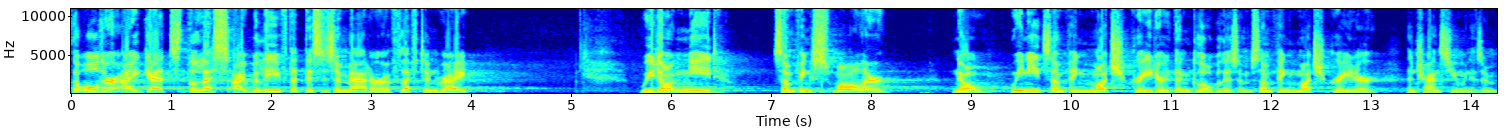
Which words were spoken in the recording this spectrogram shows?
the older I get, the less I believe that this is a matter of left and right. We don't need something smaller. No, we need something much greater than globalism, something much greater than transhumanism.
